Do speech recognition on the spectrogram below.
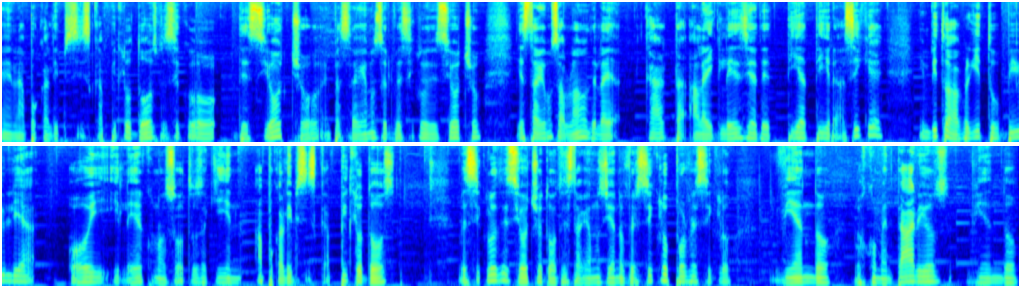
en Apocalipsis capítulo 2, versículo 18. Empezaremos el versículo 18 y estaremos hablando de la carta a la iglesia de Tiatira. Así que invito a abrir tu Biblia hoy y leer con nosotros aquí en Apocalipsis capítulo 2, versículo 18, donde estaremos yendo versículo por versículo, viendo los comentarios, viendo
